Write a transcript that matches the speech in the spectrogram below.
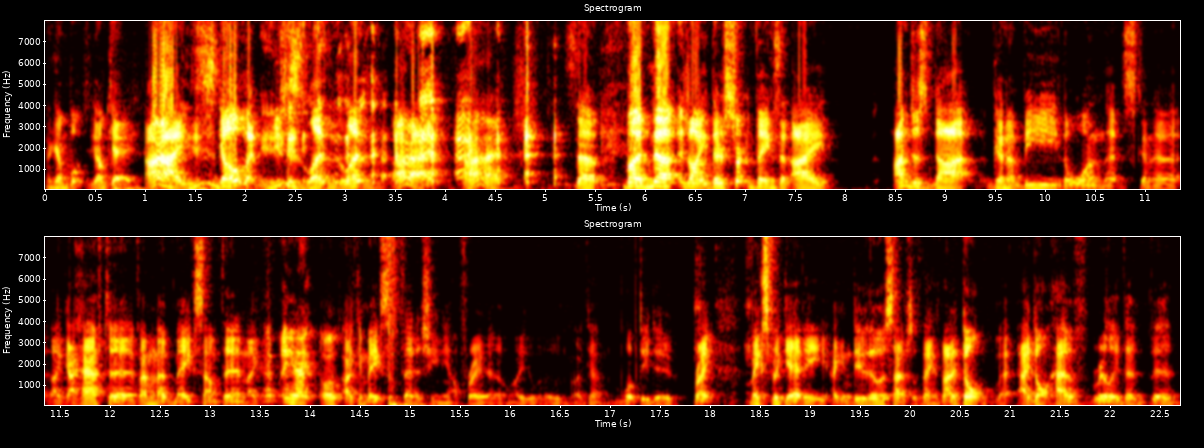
I can, bo- okay. All right. You just going. You just letting letting. All right. All right. So, but no, like there's certain things that I I'm just not gonna be the one that's gonna like. I have to if I'm gonna make something like I mean I, oh, I can make some fettuccine alfredo like like a whoop de doo right. Make spaghetti. I can do those types of things, but I don't I don't have really the the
